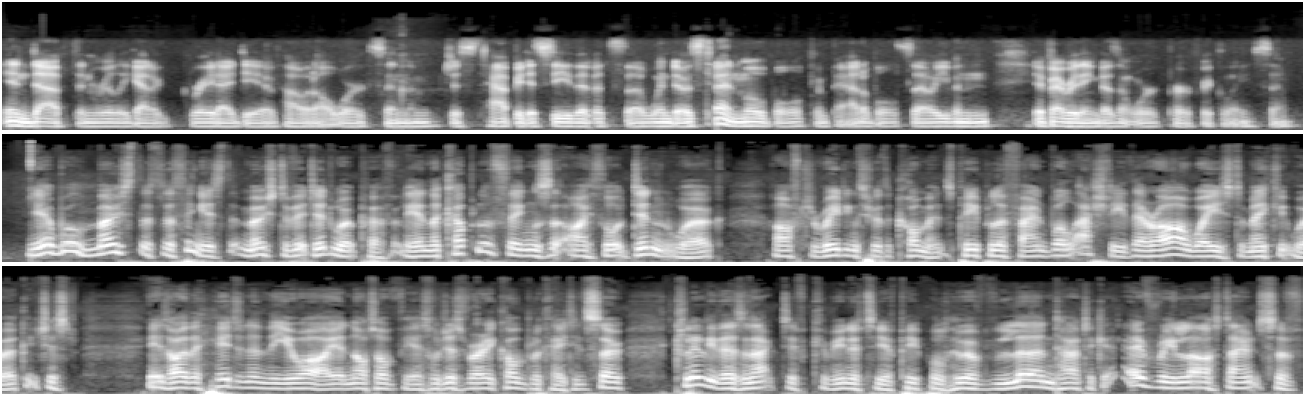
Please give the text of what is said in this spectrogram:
in depth and really got a great idea of how it all works. And I'm just happy to see that it's a Windows 10 mobile compatible. So even if everything doesn't work perfectly, so. Yeah, well, most the thing is that most of it did work perfectly, and the couple of things that I thought didn't work, after reading through the comments, people have found well, actually, there are ways to make it work. It's just it's either hidden in the UI and not obvious or just very complicated. So clearly, there's an active community of people who have learned how to get every last ounce of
